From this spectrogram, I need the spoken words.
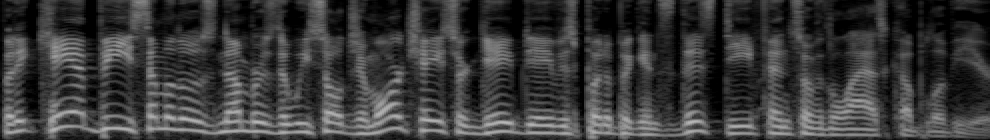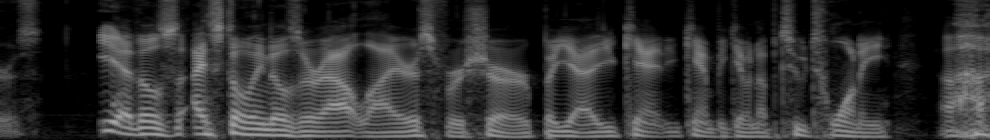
but it can't be some of those numbers that we saw Ja'Marr Chase or Gabe Davis put up against this defense over the last couple of years. Yeah, those I still think those are outliers for sure. But yeah, you can't you can't be giving up 220. Uh,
